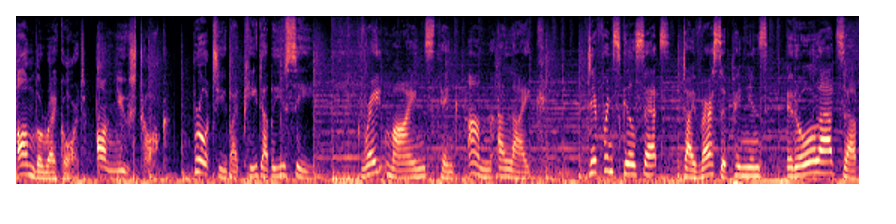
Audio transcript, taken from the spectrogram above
On the record on Newstalk. Brought to you by PwC. Great minds think unalike. Different skill sets, diverse opinions, it all adds up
